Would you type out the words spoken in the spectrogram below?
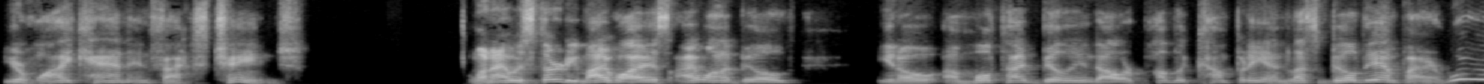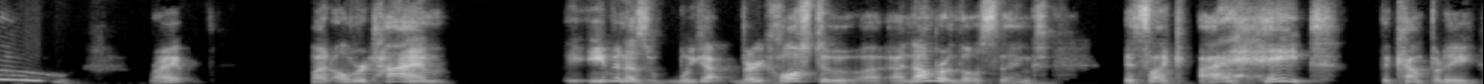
your why can, in fact, change. When I was 30, my why is I want to build you know, a multi-billion dollar public company and let's build the empire. Woo! Right? But over time, even as we got very close to a, a number of those things, it's like I hate the company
